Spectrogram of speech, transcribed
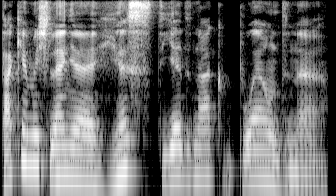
Takie myślenie jest jednak błędne.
